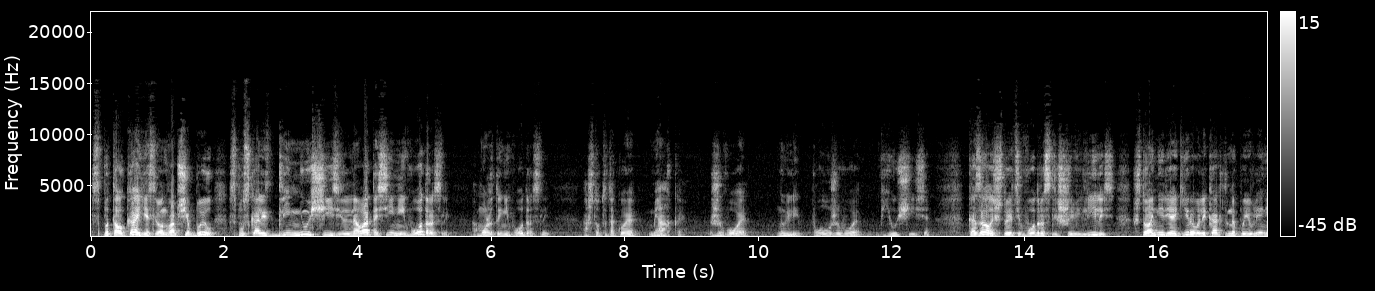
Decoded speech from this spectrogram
С потолка, если он вообще был, спускались длиннющие зеленовато-синие водоросли – а может и не водоросли, а что-то такое мягкое, живое, ну или полуживое, вьющееся. Казалось, что эти водоросли шевелились, что они реагировали как-то на появление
